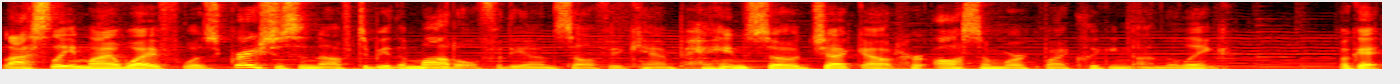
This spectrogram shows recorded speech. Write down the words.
Lastly, my wife was gracious enough to be the model for the Unselfie campaign, so check out her awesome work by clicking on the link. Okay,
